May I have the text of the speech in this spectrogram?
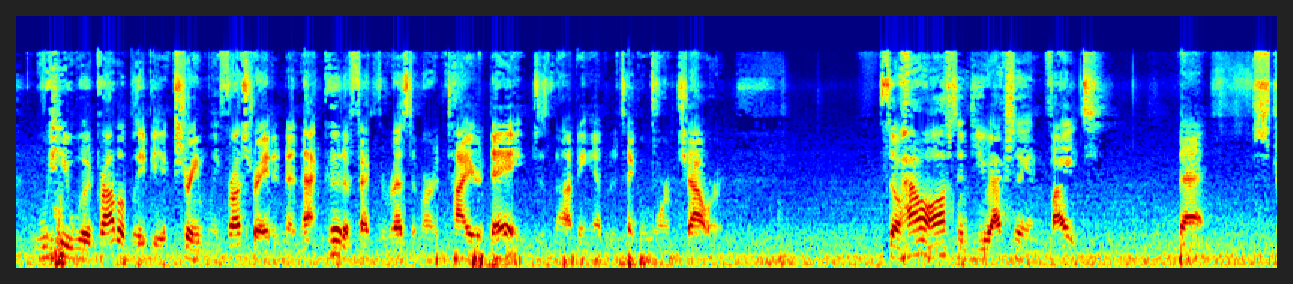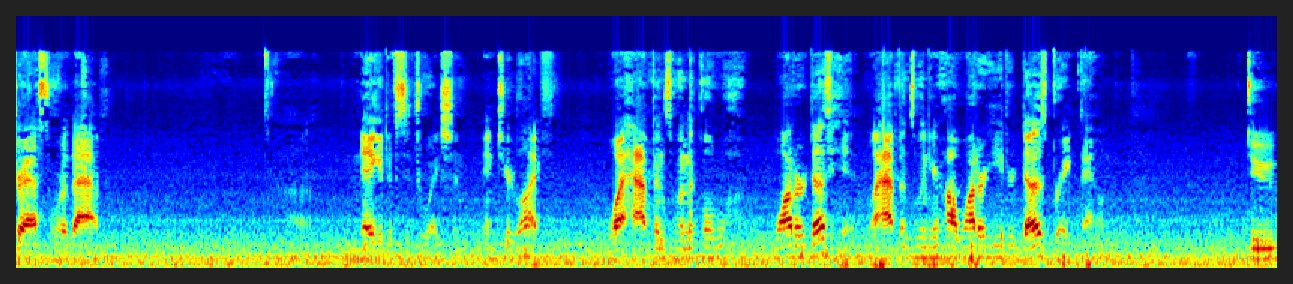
we would probably be extremely frustrated, and that could affect the rest of our entire day, just not being able to take a warm shower. So, how often do you actually invite that stress or that uh, negative situation into your life? What happens when the cold water does hit? What happens when your hot water heater does break down? Do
